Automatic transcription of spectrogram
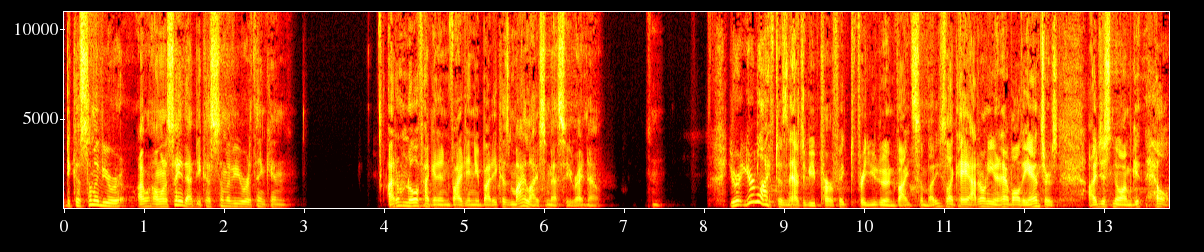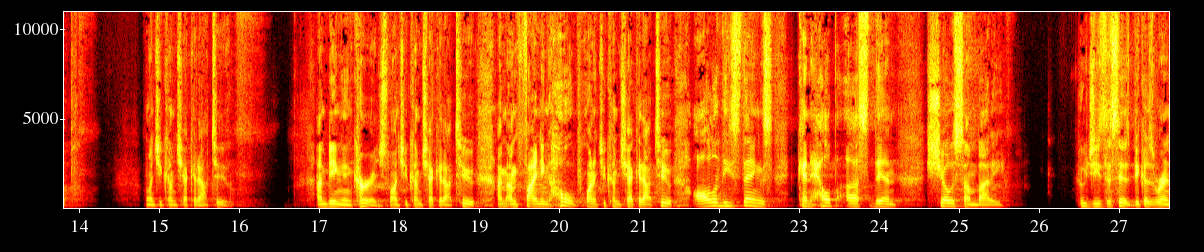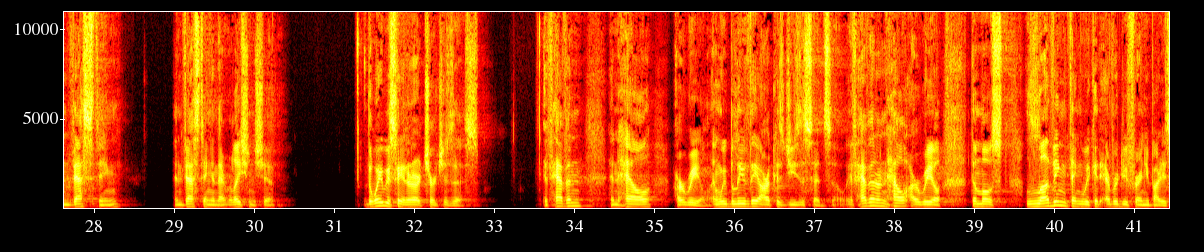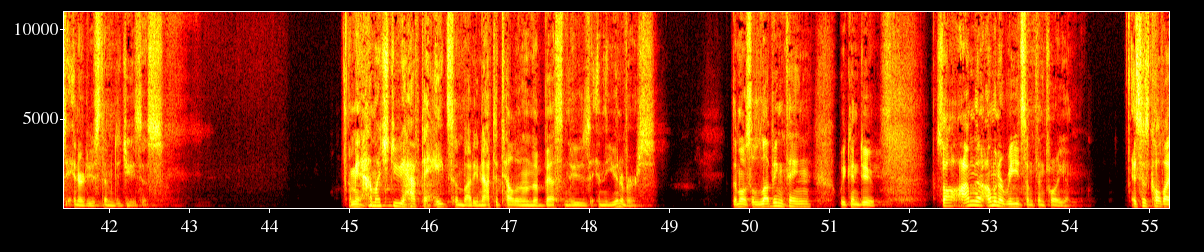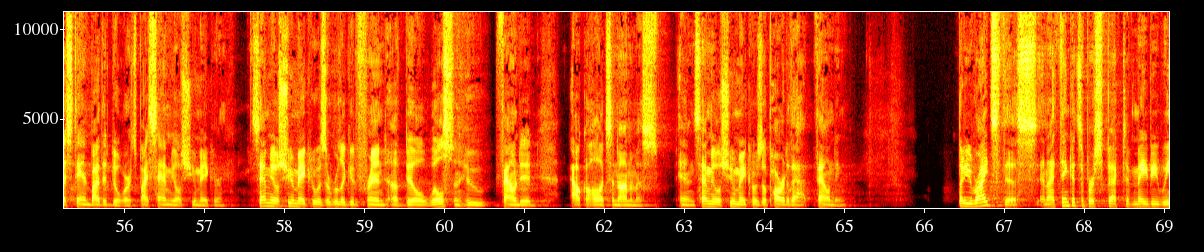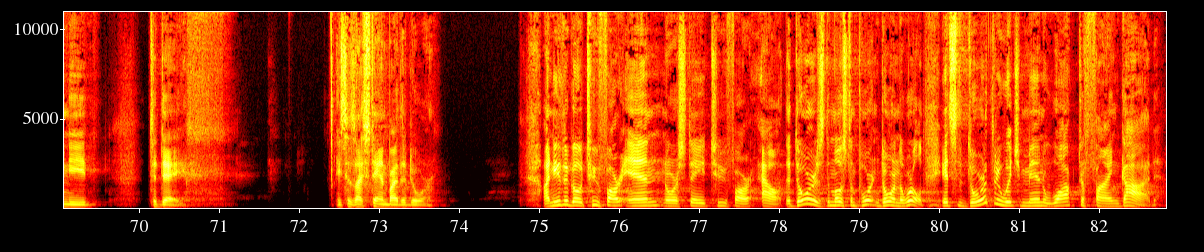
because some of you are, I, want to say that because some of you are thinking, I don't know if I can invite anybody because my life's messy right now. Hmm. Your, your life doesn't have to be perfect for you to invite somebody. It's like, hey, I don't even have all the answers. I just know I'm getting help. Why don't you come check it out too? I'm being encouraged. Why don't you come check it out too? I'm, I'm finding hope. Why don't you come check it out too? All of these things can help us then show somebody who Jesus is because we're investing investing in that relationship. The way we say it at our church is this if heaven and hell are real, and we believe they are because Jesus said so, if heaven and hell are real, the most loving thing we could ever do for anybody is introduce them to Jesus. I mean, how much do you have to hate somebody not to tell them the best news in the universe? The most loving thing we can do. So I'm going to I'm to read something for you. This is called I Stand by the Door. It's by Samuel Shoemaker. Samuel Shoemaker was a really good friend of Bill Wilson, who founded Alcoholics Anonymous. And Samuel Shoemaker was a part of that founding. But he writes this, and I think it's a perspective maybe we need today. He says, I stand by the door. I neither go too far in nor stay too far out. The door is the most important door in the world. It's the door through which men walk to find God.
